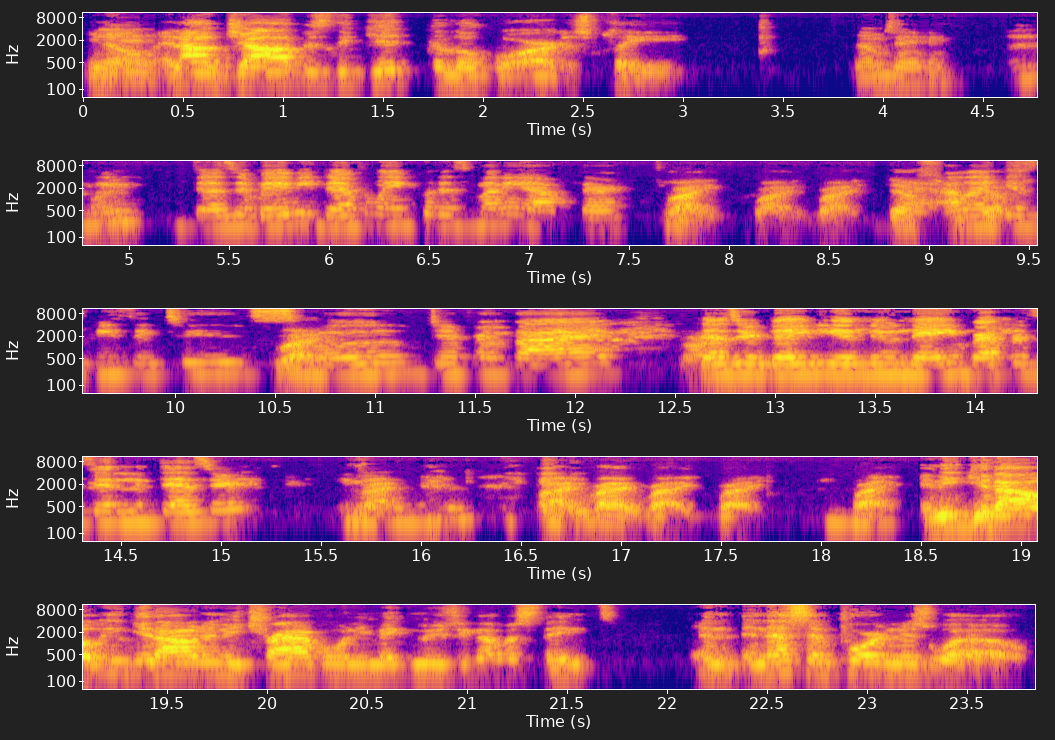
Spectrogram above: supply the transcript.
You know, and our job is to get the local artists played. You know what I'm saying? hmm Right. Desert Baby definitely put his money out there. Right, right, right. Definitely. I like definitely. his music too. Right. Smooth, different vibe. Right. Desert Baby, a new name representing the desert. Right. Right, right, right, right, right. And he get out, he get out and he travel and he make music other states. And and that's important as well,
